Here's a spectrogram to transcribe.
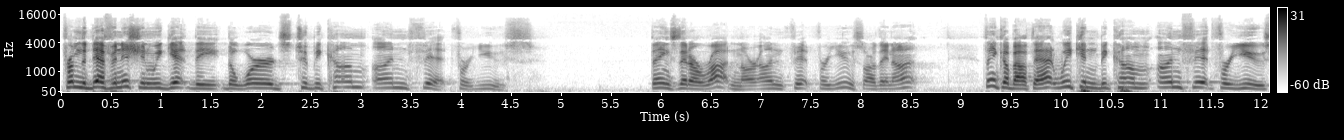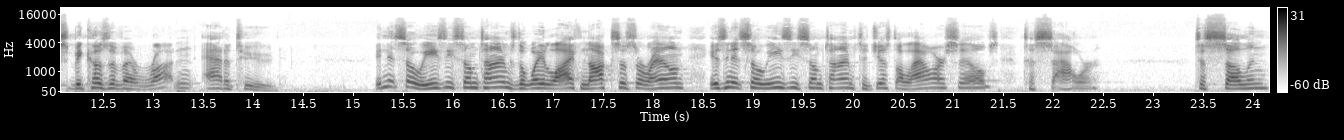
From the definition, we get the, the words to become unfit for use. Things that are rotten are unfit for use, are they not? Think about that. We can become unfit for use because of a rotten attitude. Isn't it so easy sometimes the way life knocks us around? Isn't it so easy sometimes to just allow ourselves to sour, to sullen,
